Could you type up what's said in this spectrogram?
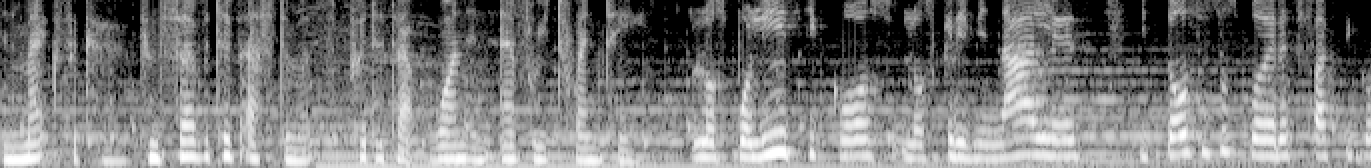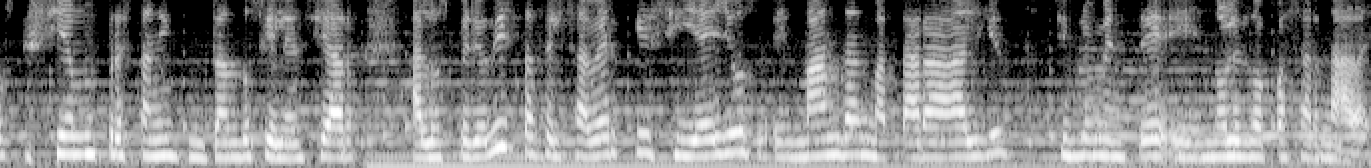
In Mexico, conservative estimates put it at one in every 20. Los políticos, los criminales y todos esos poderes fácticos que siempre están intentando silenciar a los periodistas, el saber que si ellos eh, mandan matar a alguien, simplemente eh, no les va a pasar nada.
